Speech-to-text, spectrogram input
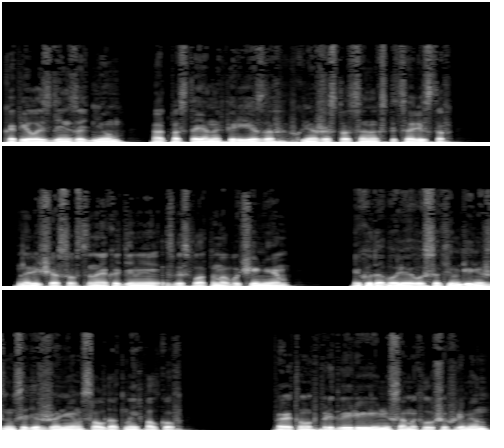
копилось день за днем от постоянных переездов в княжество ценных специалистов, наличия собственной академии с бесплатным обучением и куда более высоким денежным содержанием солдат моих полков. Поэтому в преддверии не самых лучших времен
